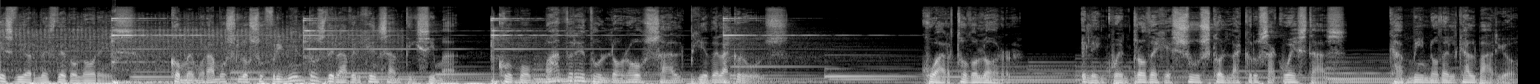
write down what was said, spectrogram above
es viernes de Dolores. Conmemoramos los sufrimientos de la Virgen Santísima como Madre Dolorosa al pie de la cruz. Cuarto dolor. El encuentro de Jesús con la cruz a cuestas, camino del Calvario.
